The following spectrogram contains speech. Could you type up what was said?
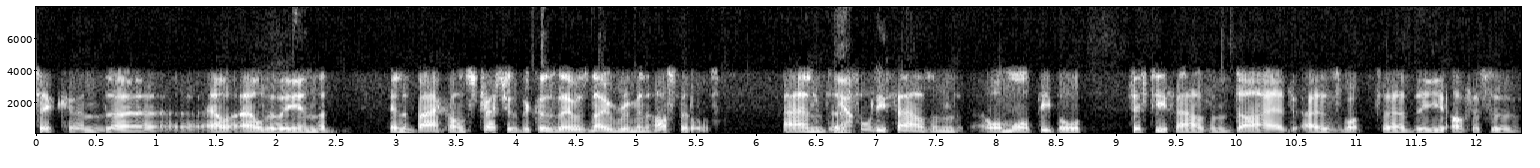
sick and uh, el- elderly in the in the back on stretchers because there was no room in the hospitals, and uh, yeah. forty thousand or more people, fifty thousand died, as what uh, the Office of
